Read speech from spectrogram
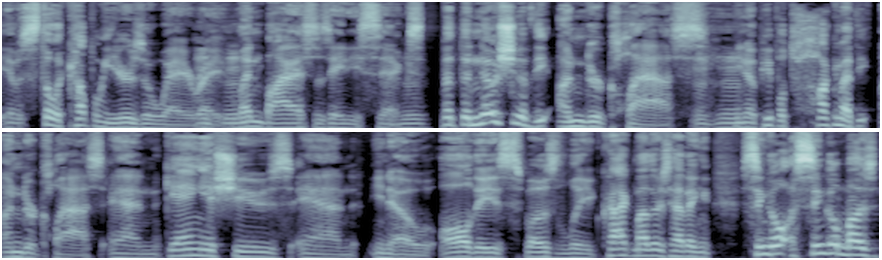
It was still a couple years away, right? Mhm. Len Bias is eighty six, Mhm. but the notion of the underclass, Mhm. you know, people talking about the underclass and gang issues, and you know all these supposedly crack mothers having single single mothers,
